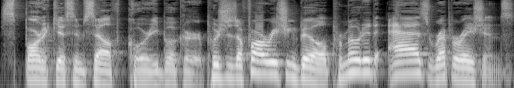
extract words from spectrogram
Spartacus himself, Cory Booker, pushes a far reaching bill promoted as reparations.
